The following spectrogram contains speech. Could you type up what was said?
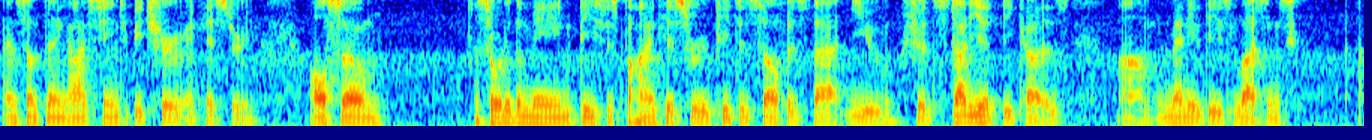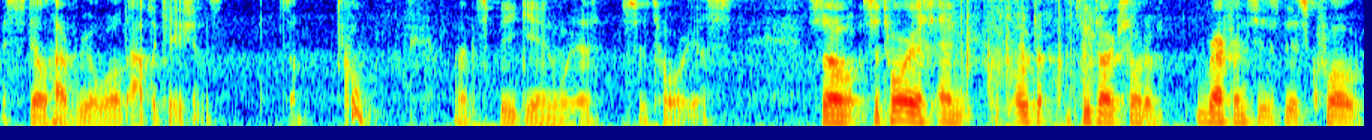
and something I've seen to be true in history. Also, sort of the main thesis behind history repeats itself is that you should study it because um, many of these lessons still have real world applications. So, cool. Let's begin with Sertorius. So, Sertorius and Plutarch sort of references this quote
